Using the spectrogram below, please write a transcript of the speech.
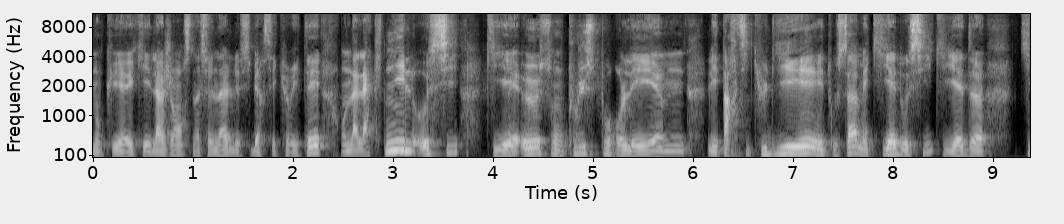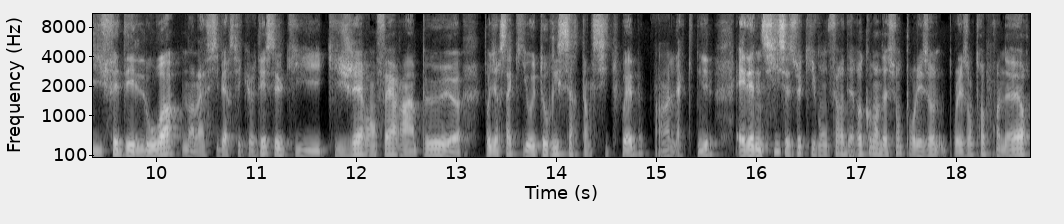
donc euh, qui est l'Agence nationale de cybersécurité. On a la CNIL aussi qui est eux sont plus pour les euh, les particuliers et tout ça, mais qui aide aussi, qui aide, qui fait des lois dans la cybersécurité. C'est eux qui, qui gèrent en faire un peu, euh, pour dire ça, qui autorisent certains sites web, hein, la CNIL. Et l'NC, c'est ceux qui vont faire des recommandations pour les, pour les entrepreneurs,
